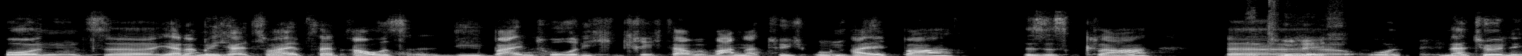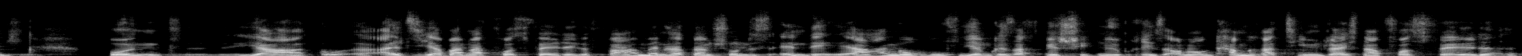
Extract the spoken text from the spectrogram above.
Und äh, ja, dann bin ich halt zur Halbzeit raus. Die beiden Tore, die ich gekriegt habe, waren natürlich unhaltbar. Das ist klar. Äh, natürlich. Äh, und natürlich. Und ja, als ich aber nach Vossfelde gefahren bin, hat dann schon das NDR angerufen. Die haben gesagt, wir schicken übrigens auch noch ein Kamerateam gleich nach Vossfelde.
